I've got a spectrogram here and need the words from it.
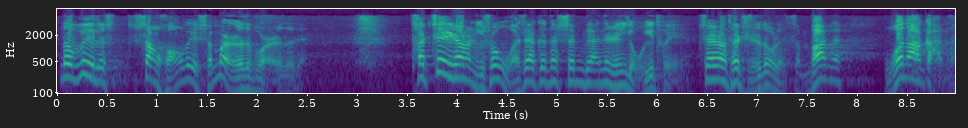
那为了上皇位，什么儿子不儿子的？他这样，你说我再跟他身边的人有一腿，这让他知道了怎么办呢？我哪敢呢？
